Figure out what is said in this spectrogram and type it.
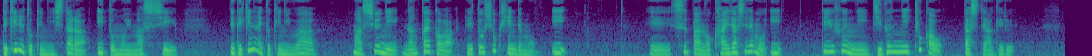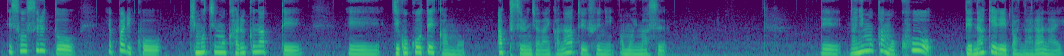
できる時にしたらいいと思いますしでできない時には、まあ、週に何回かは冷凍食品でもいい、えー、スーパーの買い出しでもいいっていうふうに自分に許可を出してあげるでそうするとやっぱりこう気持ちも軽くなって、えー、自己肯定感もアップするんじゃないかなというふうに思います。で何もかもこうでなければならない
